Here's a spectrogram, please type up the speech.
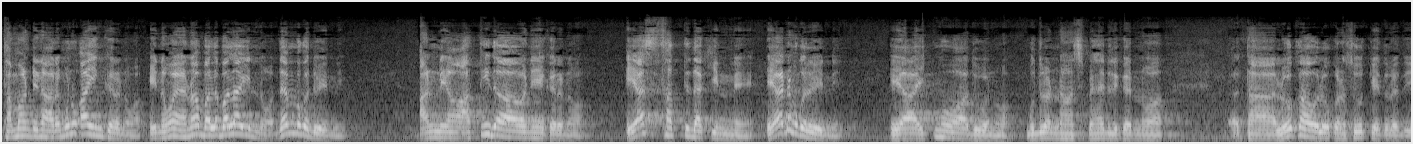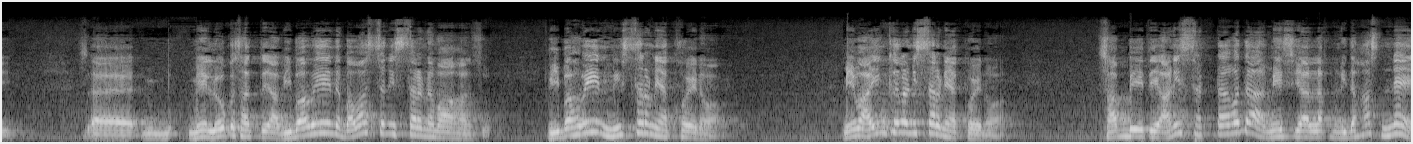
Tamanට එන අරමුණු අයින් කරනවා. එනවා යනවා බල බල ඉන්නවා. දැන් මොකද වෙන්නේ? අන්‍ය අතිදාවණය කරනවා. එයා සත්‍ය දකින්නේ. එයාට මොකද වෙන්නේ? එයා ඉක්මවා දුවනවා. බුදුරණවහන්සේ පැහැදිලි කරනවා තා ලෝකාවලෝකන සූත්‍රය තුළදී මේ ලෝක සත්‍යය විභවේන බවස්ස නිස්සරණ මාහංසු විභවයෙන් නිස්සරණයක් හොයනවා මේවා අයින් කරලා නිස්සරණයක් හොයනවා සබ්බේතේ අනිස්සට්ටවදා මේ සියල්ලක්ම නිදහස් නැහැ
